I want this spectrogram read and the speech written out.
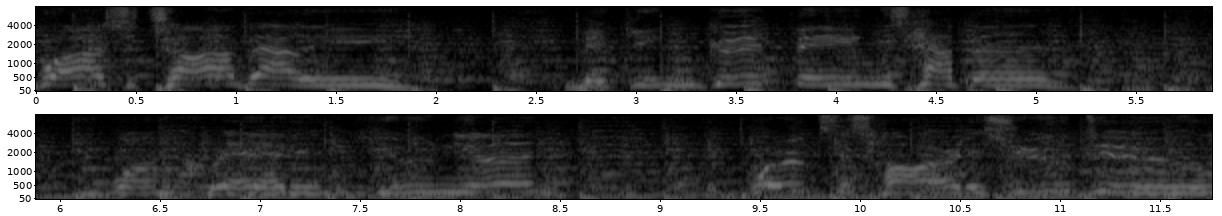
Ouachita Valley, making good things happen. You want a credit union that works as hard as you do.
